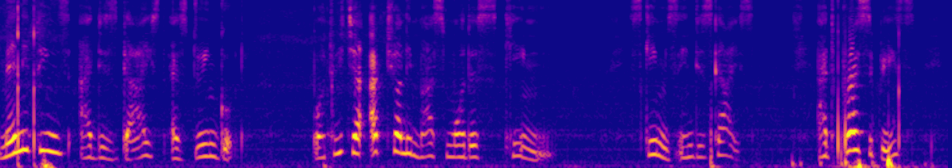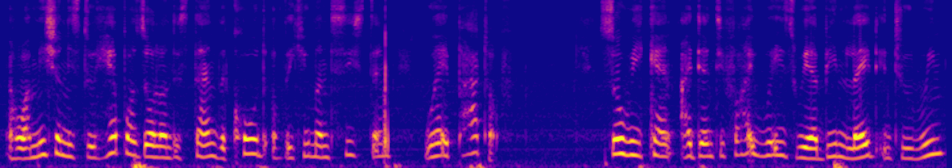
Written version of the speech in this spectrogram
many things are disguised as doing good, but which are actually mass murder scheme, schemes in disguise. At Precipice, our mission is to help us all understand the code of the human system we're a part of. So we can identify ways we are being led into ruin,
